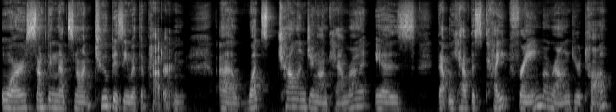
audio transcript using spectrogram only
or something that's not too busy with a pattern. Uh, what's challenging on camera is that we have this tight frame around your top,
